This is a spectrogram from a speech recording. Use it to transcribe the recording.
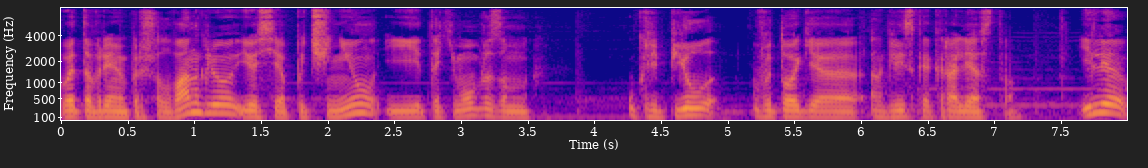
в это время пришел в Англию, ее себе подчинил и таким образом укрепил в итоге английское королевство. Или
